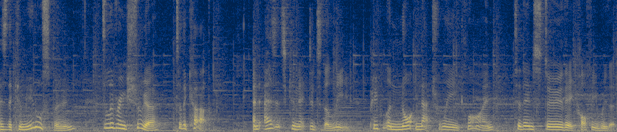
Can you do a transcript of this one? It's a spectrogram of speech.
as the communal spoon, delivering sugar to the cup. And as it's connected to the lid, people are not naturally inclined to then stir their coffee with it.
